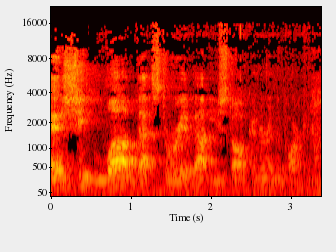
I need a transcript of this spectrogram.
And she loved that story about you stalking her in the parking lot.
